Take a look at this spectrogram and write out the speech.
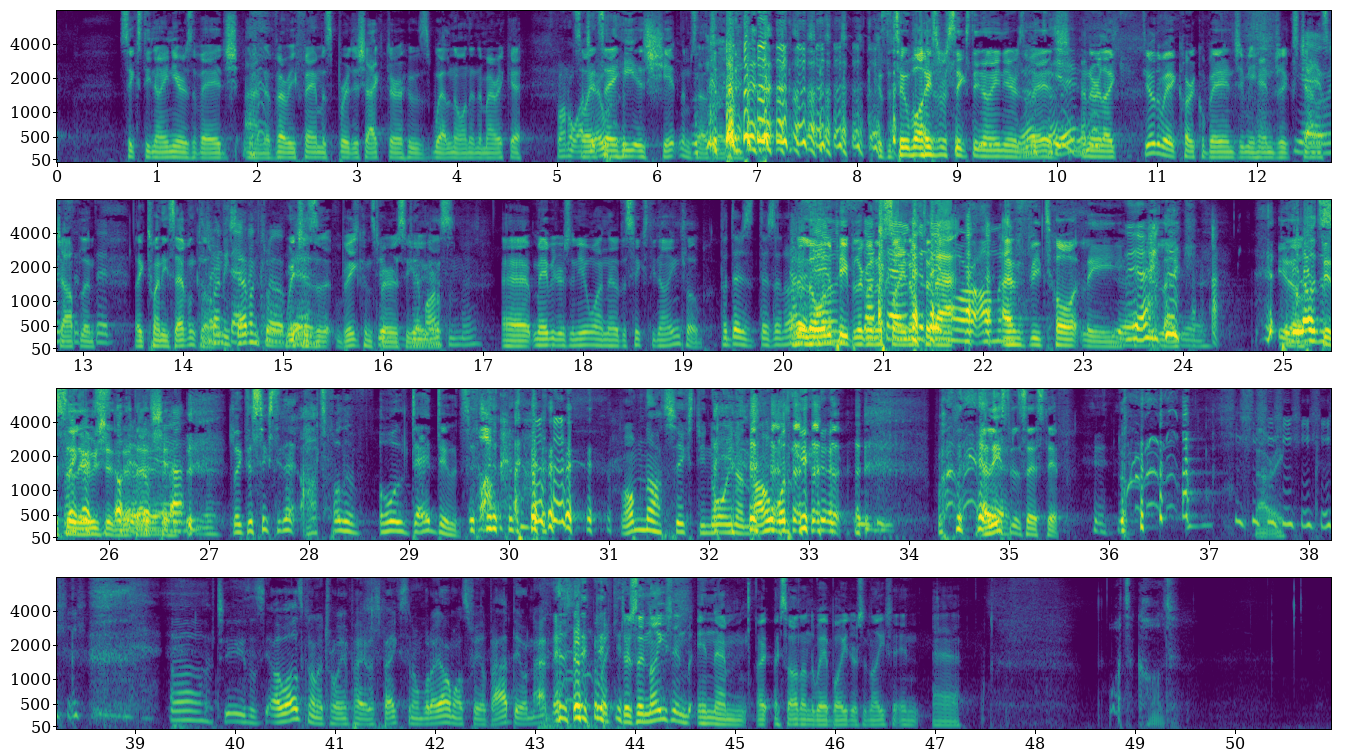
69 years of age and a very famous British actor who's well known in America. So I'd out. say he is shitting himself because the two boys were 69 years of age, yeah. and they're like the other way: Kurt Cobain, Jimi Hendrix, Yeah, Janis Joplin, the- like 27 Club, 27 Club, which yeah. is a big conspiracy. Jim I guess. Morrison, Uh, maybe there's a new one now, the 69 Club. But there's there's And a lot of people are going to sign up to that and be totally Yeah. like, you Be know, loads of disillusioned with that Yeah. shit. Like the 69, oh, it's full of old dead dudes. Fuck. I'm not 69 and nobody. At least it'll say stiff. Sorry. oh, Jesus. I was going to try and pay respects to him, but I almost feel bad doing that. like, There's a night in in um. I, I saw it on the way by. There's a night in uh. What's it called?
